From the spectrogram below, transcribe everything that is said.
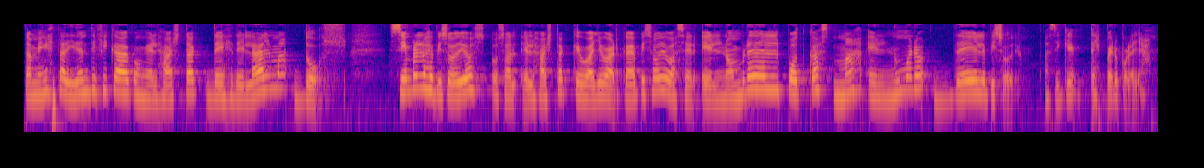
También estará identificada con el hashtag desde el alma 2. Siempre en los episodios, o sea, el hashtag que va a llevar cada episodio va a ser el nombre del podcast más el número del episodio. Así que te espero por allá.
